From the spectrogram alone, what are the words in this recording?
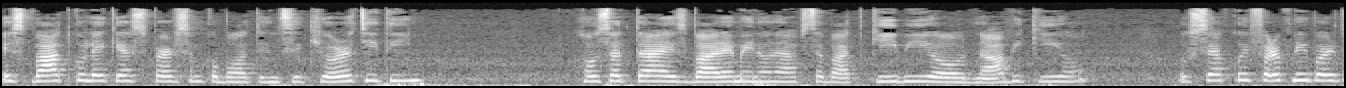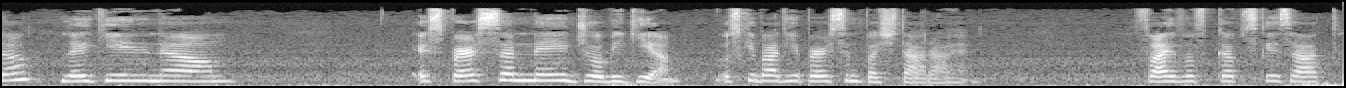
इस बात को लेकर इस पर्सन को बहुत इनसिक्योरिटी थी। हो सकता है इस बारे में इन्होंने आपसे बात की भी और ना भी की हो। उससे आप कोई फ़र्क नहीं पड़ता। लेकिन इस पर्सन ने जो भी किया, उसके बाद ये पर्सन पछता रहा है। फाइव ऑफ़ कप्स के साथ,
